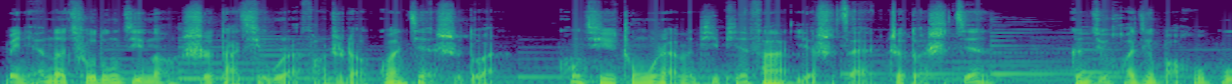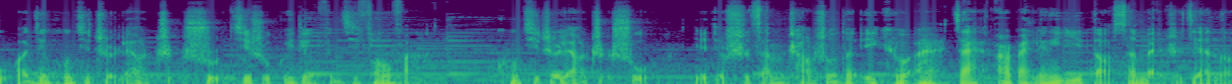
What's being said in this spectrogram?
每年的秋冬季呢，是大气污染防治的关键时段。空气重污染问题频发，也是在这段时间。根据环境保护部环境空气质量指数技术规定分级方法，空气质量指数，也就是咱们常说的 AQI，在二百零一到三百之间呢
